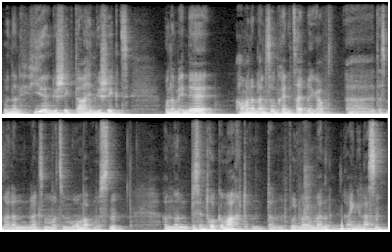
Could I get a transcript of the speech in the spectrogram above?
wurden dann hierhin geschickt, dahin geschickt. Und am Ende haben wir dann langsam keine Zeit mehr gehabt, äh, dass wir dann langsam mal zum Warm-up mussten. Haben dann ein bisschen Druck gemacht und dann wurden wir irgendwann reingelassen.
